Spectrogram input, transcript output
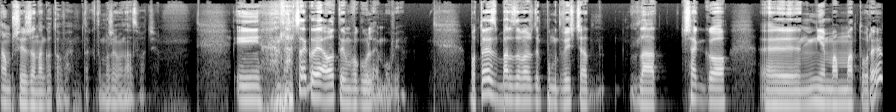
On przyjeżdża na gotowe, tak to możemy nazwać. I dlaczego ja o tym w ogóle mówię? Bo to jest bardzo ważny punkt wyjścia dla czego e, nie mam matury.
